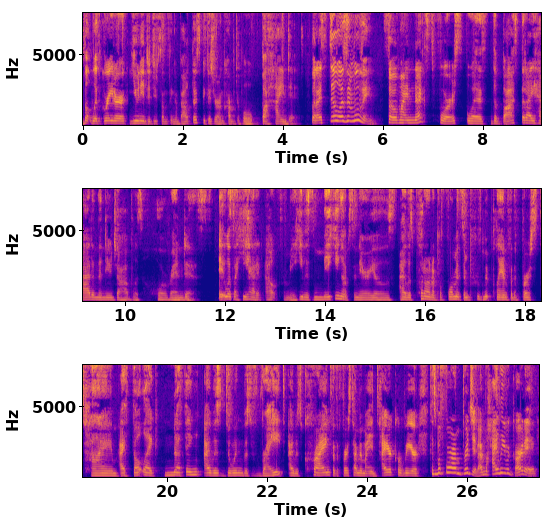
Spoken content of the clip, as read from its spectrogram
but with greater, you need to do something about this because you're uncomfortable behind it but I still wasn't moving. So my next force was the boss that I had in the new job was horrendous. It was like he had it out for me. He was making up scenarios. I was put on a performance improvement plan for the first time. I felt like nothing I was doing was right. I was crying for the first time in my entire career. Because before I'm Bridget, I'm highly regarded.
